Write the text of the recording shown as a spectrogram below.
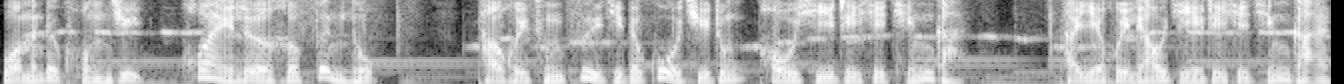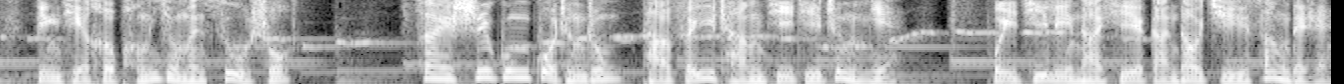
我们的恐惧、快乐和愤怒，他会从自己的过去中剖析这些情感，他也会了解这些情感，并且和朋友们诉说。在施工过程中，他非常积极正面，会激励那些感到沮丧的人，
